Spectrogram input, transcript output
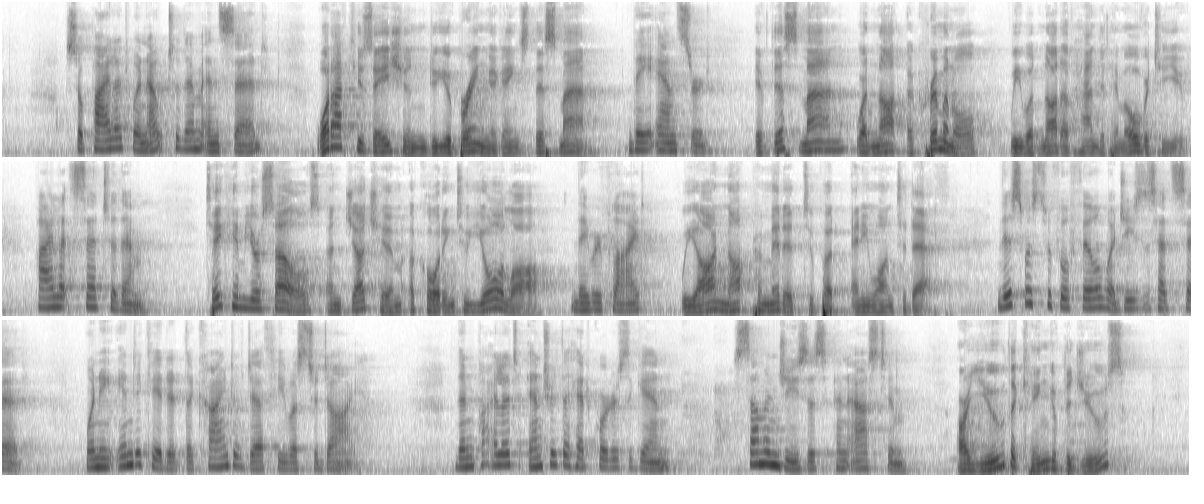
So Pilate went out to them and said, What accusation do you bring against this man? They answered, If this man were not a criminal, we would not have handed him over to you. Pilate said to them, Take him yourselves and judge him according to your law. They replied, We are not permitted to put anyone to death. This was to fulfill what Jesus had said when he indicated the kind of death he was to die. Then Pilate entered the headquarters again, summoned Jesus, and asked him, Are you the king of the Jews?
